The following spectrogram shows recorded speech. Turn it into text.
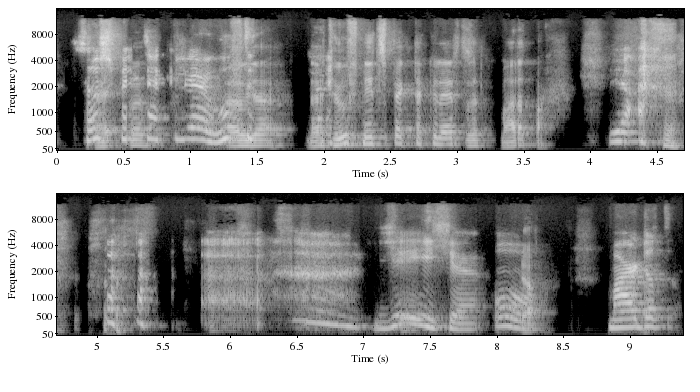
Zo spectaculair hoeft het dat, dat hoeft niet spectaculair te zijn, maar het mag. Ja. Jeetje. Oh. Maar dat,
